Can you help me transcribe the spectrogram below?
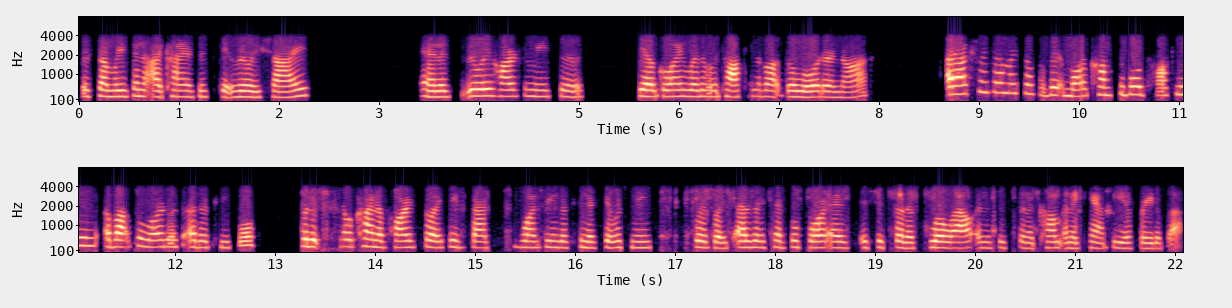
for some reason I kind of just get really shy, and it's really hard for me to be outgoing whether we're talking about the Lord or not. I actually find myself a bit more comfortable talking about the Lord with other people but it's still kind of hard. So I think that's one thing that's gonna stay with me. Was like as I said before, as it's just gonna flow out and it's just gonna come, and I can't be afraid of that.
